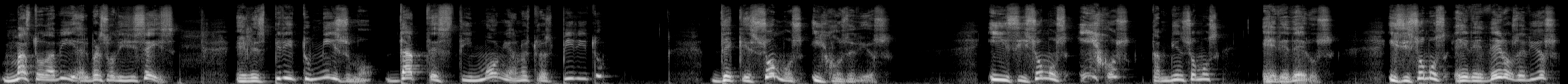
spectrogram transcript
más todavía, el verso 16, el Espíritu mismo da testimonio a nuestro Espíritu de que somos hijos de Dios. Y si somos hijos, también somos herederos. Y si somos herederos de Dios,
